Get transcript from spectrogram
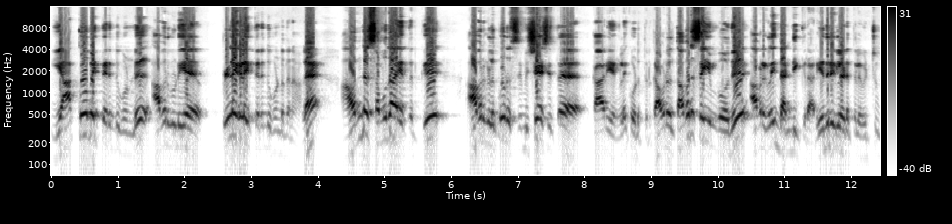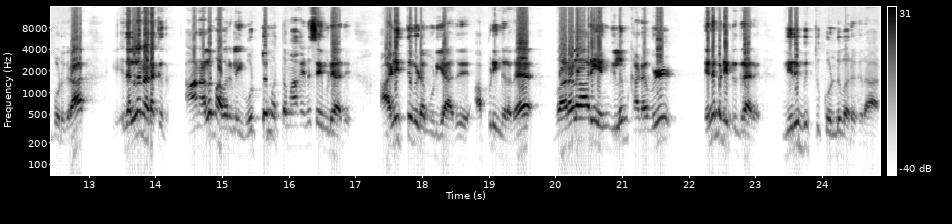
யாக்கோபை தெரிந்து கொண்டு அவர்களுடைய பிள்ளைகளை தெரிந்து கொண்டதுனால அந்த சமுதாயத்திற்கு அவர்களுக்கு ஒரு விசேஷித்த காரியங்களை கொடுத்திருக்கு. அவர்கள் தவறு செய்யும் போது அவர்களை தண்டிக்கிறார் எதிரிகளிடத்துல விற்று போடுகிறார். இதெல்லாம் நடக்குது. ஆனாலும் அவர்களை ஒட்டுமொத்தமாக என்ன செய்ய முடியாது? அழித்து விட முடியாது அப்படிங்கிறத வரலாறு எங்கிலும் கடவுள் என்ன பண்ணிட்டு இருக்கிறாரு நிரூபித்து கொண்டு வருகிறார்.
